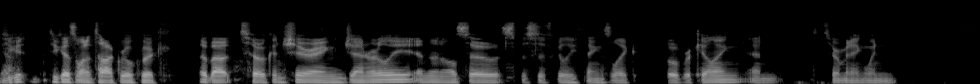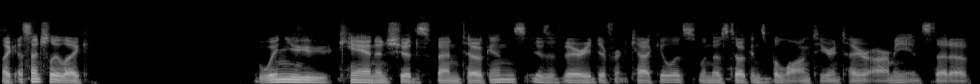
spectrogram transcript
Do, you, do you guys want to talk real quick about token sharing generally, and then also specifically things like overkilling and determining when, like, essentially, like, when you can and should spend tokens is a very different calculus when those tokens belong to your entire army instead of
